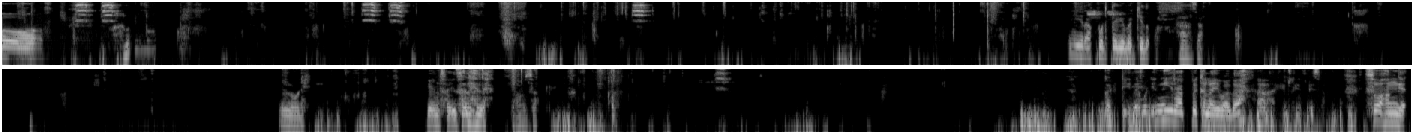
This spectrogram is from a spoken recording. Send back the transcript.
ನೀರ್ ಹಾಕ್ಬಿಟ್ಟು ತೆಗಿಬೇಕಿದು. ಹಾ ಸರ್ ಇಲ್ಲಿ ನೋಡಿ. ಏನ್ ಸೈಜಲ್ಲಿ ಇದೆ? ಹೌದು ಸರ್ ಗಟ್ಟಿ ಇದೆ ಬಟ್ ನೀರ್ ಹಾಕ್ಬೇಕಲ್ಲ ಇವಾಗ? ಹಾಂ ಇರಲಿ ಇರಲಿ ಸರ್ ಸೊ ಹಂಗೆ.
